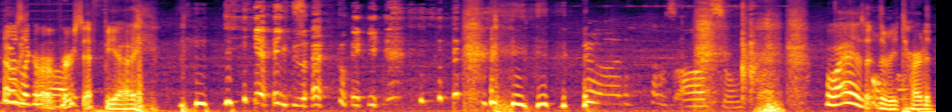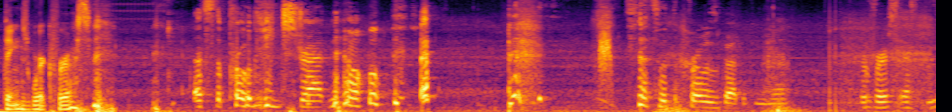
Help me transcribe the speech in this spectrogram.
that was like a reverse FBI. Yeah, exactly. God, that was awesome. Why is it the oh. retarded things work for us? That's the pro league strat now. That's what the pros got to do now. Reverse FBI.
